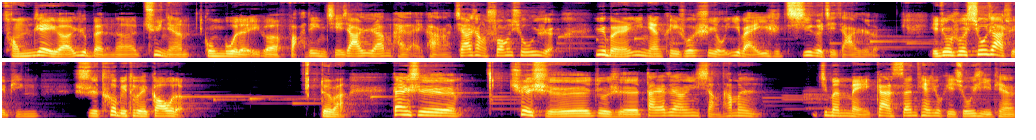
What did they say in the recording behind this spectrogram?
从这个日本呢去年公布的一个法定节假日安排来看啊，加上双休日，日本人一年可以说是有一百一十七个节假日的，也就是说休假水平是特别特别高的，对吧？但是确实就是大家这样一想，他们基本每干三天就可以休息一天，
